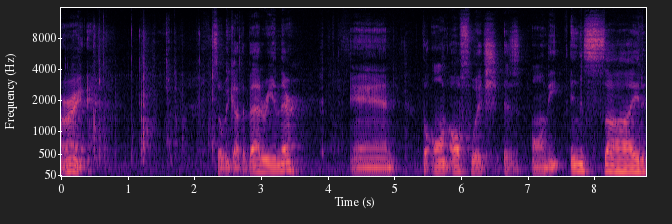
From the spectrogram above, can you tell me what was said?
All right. So we got the battery in there and the on off switch is on the inside.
